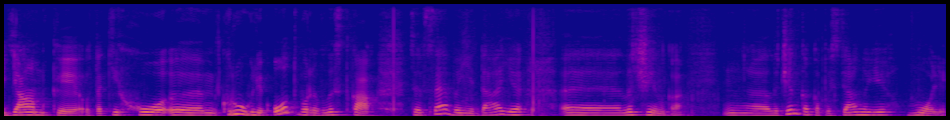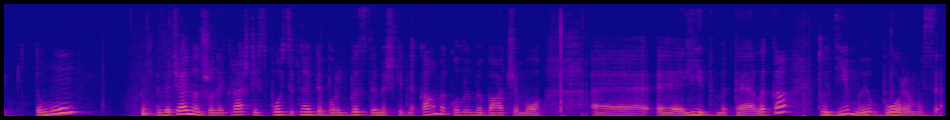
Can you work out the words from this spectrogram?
Ямки, отакі хо, е, круглі отвори в листках. Це все виїдає е, личинка, е, личинка капустяної молі. Тому Звичайно, що найкращий спосіб знаєте, боротьби з цими шкідниками, коли ми бачимо е, е, лід метелика, тоді ми боремося.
